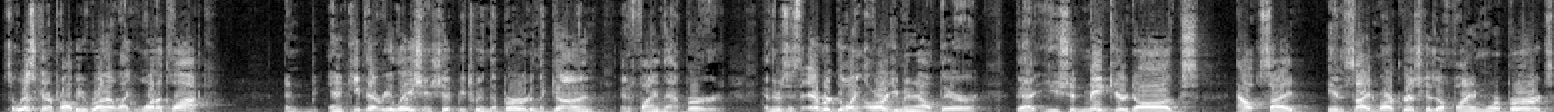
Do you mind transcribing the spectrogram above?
so it's going to probably run at like one o'clock and and keep that relationship between the bird and the gun and find that bird. And there's this ever going argument out there that you should make your dogs outside inside markers because they'll find more birds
